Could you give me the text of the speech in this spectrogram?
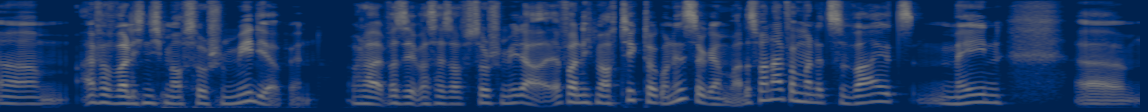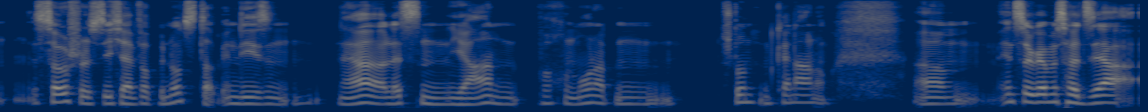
Ähm, einfach weil ich nicht mehr auf Social Media bin. Oder halt, was, was heißt auf Social Media? Einfach nicht mehr auf TikTok und Instagram war. Das waren einfach meine zwei Main ähm, Socials, die ich einfach benutzt habe in diesen ja, letzten Jahren, Wochen, Monaten, Stunden, keine Ahnung. Ähm, Instagram ist halt sehr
